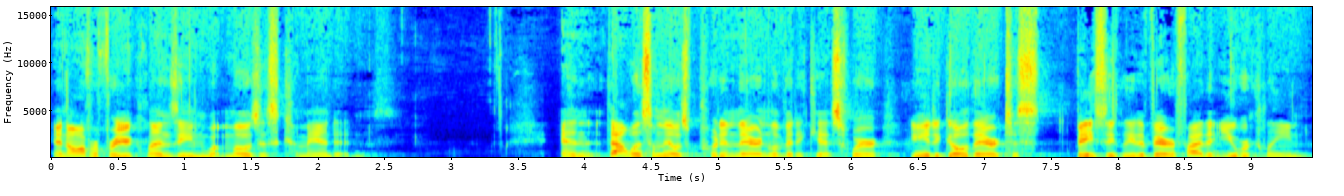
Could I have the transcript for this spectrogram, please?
and offer for your cleansing what Moses commanded. And that was something that was put in there in Leviticus where you need to go there to basically to verify that you were clean.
